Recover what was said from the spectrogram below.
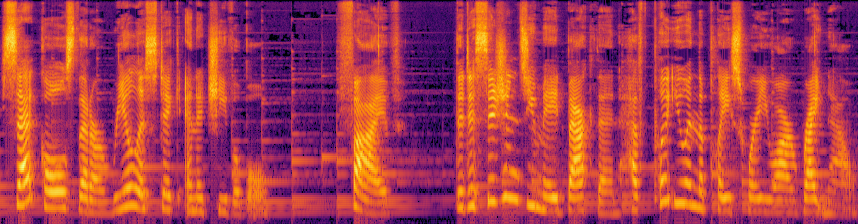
Set goals that are realistic and achievable. 5. The decisions you made back then have put you in the place where you are right now.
